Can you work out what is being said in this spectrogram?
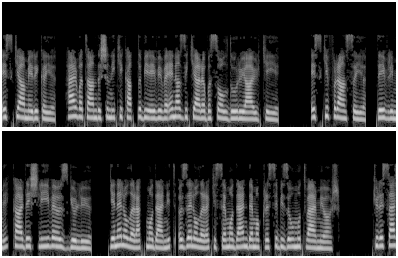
eski Amerika'yı, her vatandaşın iki katlı bir evi ve en az iki arabası olduğu rüya ülkeyi. Eski Fransa'yı, devrimi, kardeşliği ve özgürlüğü. Genel olarak modernit, özel olarak ise modern demokrasi bize umut vermiyor. Küresel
